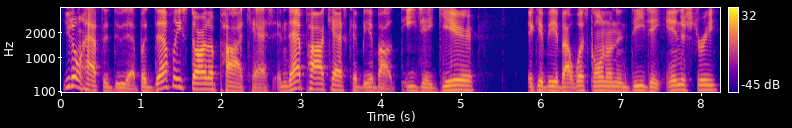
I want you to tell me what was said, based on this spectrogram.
you don't have to do that. But definitely start a podcast. And that podcast could be about DJ gear. It could be about what's going on in the DJ industry.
